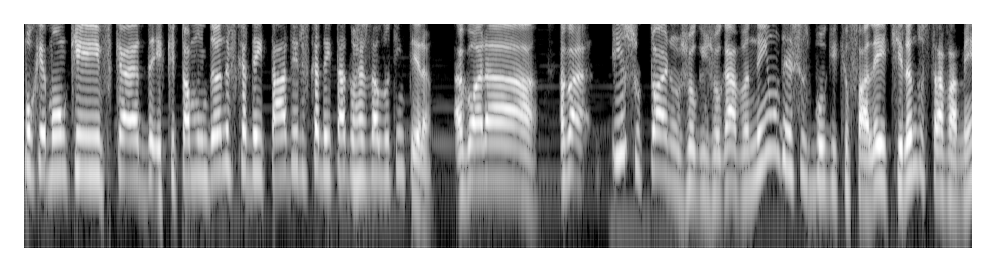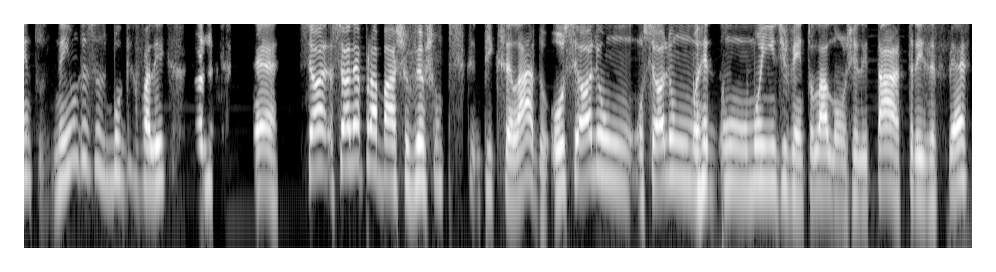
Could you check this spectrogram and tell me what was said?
Pokémon que fica que toma um dano e fica deitado, e ele fica deitado o resto da luta inteira. Agora, agora isso torna o jogo injogável? Nenhum desses bugs que eu falei, tirando os travamentos, nenhum desses bugs que eu falei. É, você olha, para baixo vê o chão pix- pixelado, ou você olha um, você olha um, um moinho de vento lá longe, ele tá a 3 FPS,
